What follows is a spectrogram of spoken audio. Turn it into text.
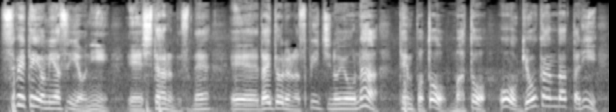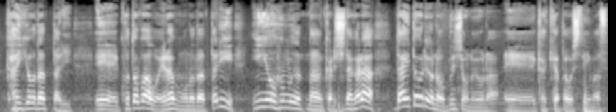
全て読みやすいように、えしてあるんですね。え大統領のスピーチのようなテンポと的を行間だったり、開業だったり、え言葉を選ぶものだったり、引用踏むなんかにしながら、大統領の文章のような、えー、書き方をしています。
